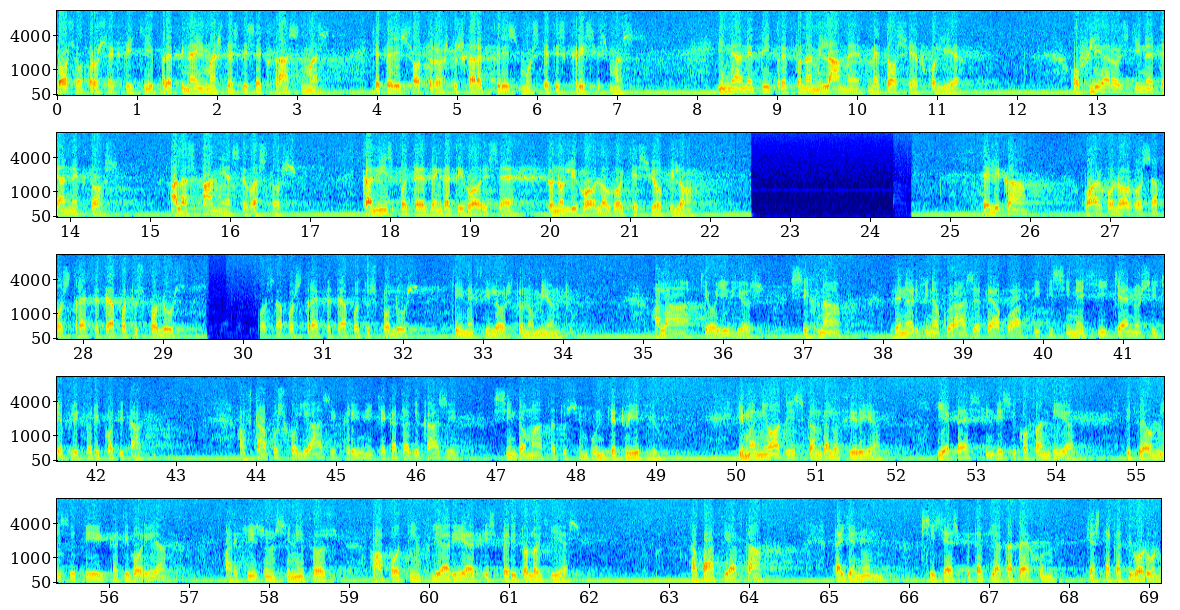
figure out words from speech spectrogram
Πόσο προσεκτικοί πρέπει να είμαστε στις εκφράσεις μας και περισσότερο στους χαρακτηρισμούς και τις κρίσεις μας. Είναι ανεπίτρεπτο να μιλάμε με τόση ευκολία. Ο φλίαρος γίνεται ανεκτός, αλλά σπάνια σεβαστός. Κανείς ποτέ δεν κατηγόρησε τον ολιγόλογο και σιωπηλό. Τελικά, ο αργολόγος αποστρέφεται από τους πολλούς, πως αποστρέφεται από τους πολλούς και είναι φίλος των ομοίων του. Αλλά και ο ίδιος συχνά δεν αργεί να κουράζεται από αυτή τη συνεχή κένωση και πληθωρικότητά του. Αυτά που σχολιάζει, κρίνει και καταδικάζει σύντομα θα του συμβούν και του ίδιου. Η μανιώδη σκανδαλοθυρία, η επέσχυντη συκοφαντία, η θεομίσητη κατηγορία αρχίζουν συνήθως από την φλιαρία της περιτολογίας. Τα πάθη αυτά τα γεννούν ψυχές που τα διακατέχουν και στα κατηγορούν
